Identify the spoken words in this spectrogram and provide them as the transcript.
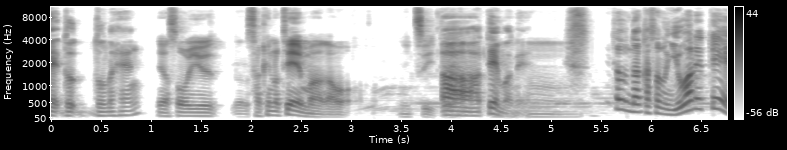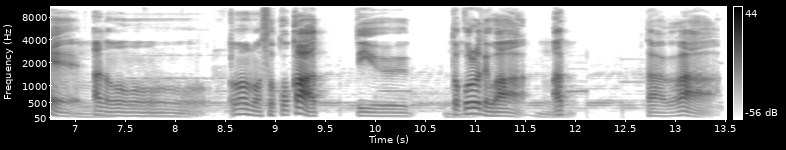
えどどの辺？いやそういう先のテーマがについて。ああテーマね。うん。多分なんかその言われて、うん。あのーまあまあそこかっていうところではうん。あったが、うん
